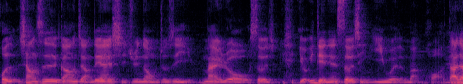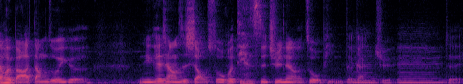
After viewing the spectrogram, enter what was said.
或者像是刚刚讲恋爱喜剧那种，就是以卖肉色 有一点点色情意味的漫画，大家会把它当做一个你可以想是小说或电视剧那样的作品的感觉。嗯，对。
